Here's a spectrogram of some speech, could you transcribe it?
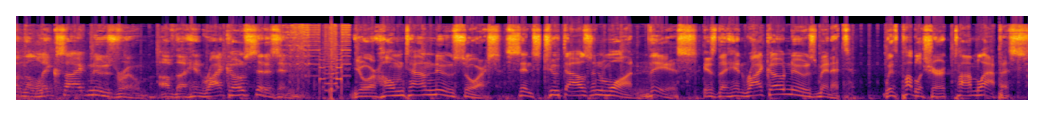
from the Lakeside Newsroom of the Henrico Citizen, your hometown news source since 2001. This is the Henrico News Minute with publisher Tom Lappas.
